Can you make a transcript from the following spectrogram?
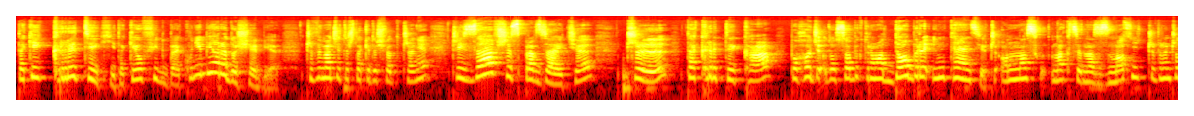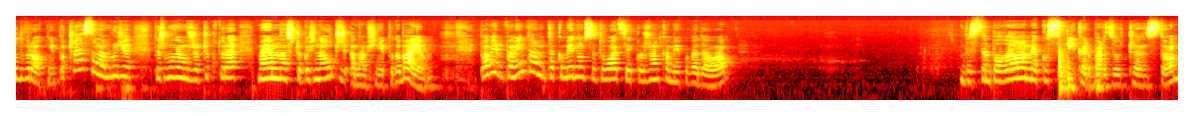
takiej krytyki, takiego feedbacku nie biorę do siebie. Czy Wy macie też takie doświadczenie? Czyli zawsze sprawdzajcie, czy ta krytyka pochodzi od osoby, która ma dobre intencje, czy on nas, ona chce nas wzmocnić, czy wręcz odwrotnie. Bo często nam ludzie też mówią rzeczy, które mają nas czegoś nauczyć, a nam się nie podobają. Powiem, pamiętam taką jedną sytuację, koleżanka mi opowiadała, Występowałam jako speaker bardzo często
